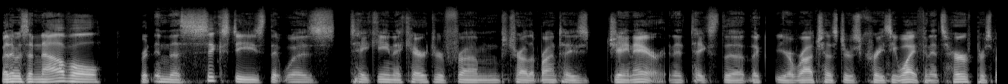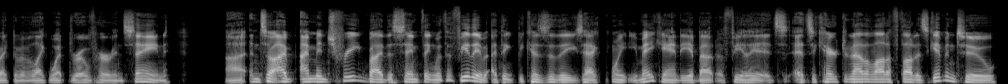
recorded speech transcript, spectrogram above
But it was a novel written in the 60s that was taking a character from Charlotte Bronte's Jane Eyre and it takes the the you know Rochester's crazy wife and it's her perspective of like what drove her insane. Uh, and so I'm I'm intrigued by the same thing with Ophelia. I think because of the exact point you make, Andy, about Ophelia, it's it's a character not a lot of thought is given to.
